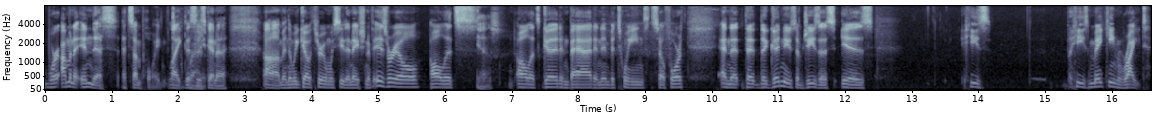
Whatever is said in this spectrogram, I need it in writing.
we're, I'm going to end this at some point. Like this is going to." Um, and then we go through and we see the nation of Israel, all its Yes. all its good and bad and in betweens and so forth. And that the the good news of Jesus is he's he's making right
